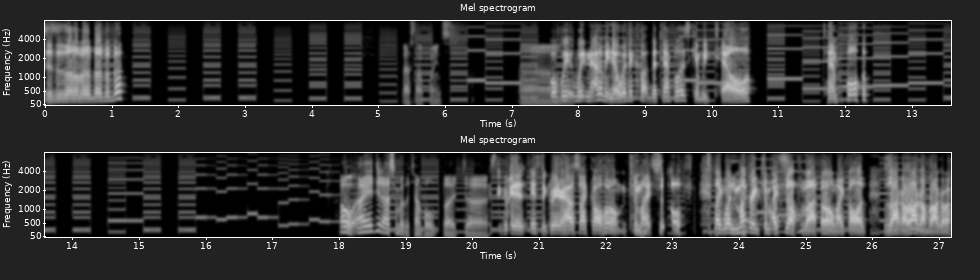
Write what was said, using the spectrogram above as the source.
This is a little bit. That's not points. Um, Well, wait, wait. Now that we know where the the temple is, can we tell temple? Oh, I did ask him about the temple, but uh, It's the greatest. It's the greater house I call home to myself. like when muttering to myself about home, I call it Zakaraga Braga.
